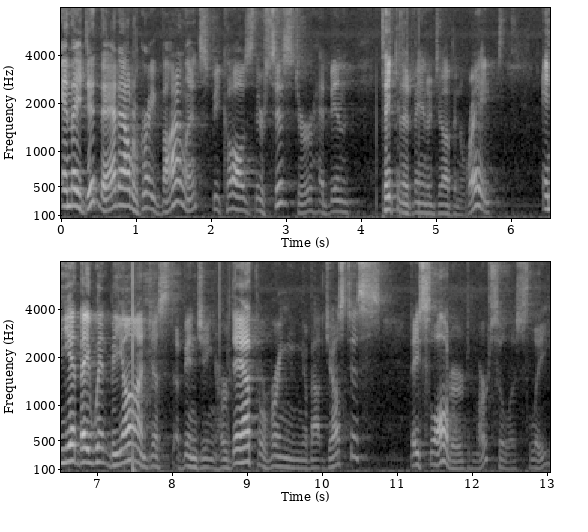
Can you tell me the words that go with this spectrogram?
And they did that out of great violence because their sister had been taken advantage of and raped. And yet they went beyond just avenging her death or bringing about justice. They slaughtered mercilessly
